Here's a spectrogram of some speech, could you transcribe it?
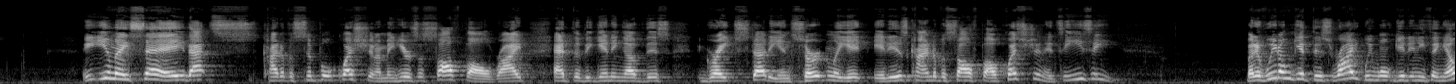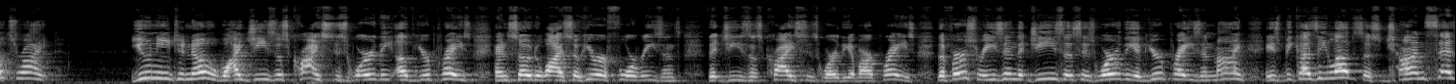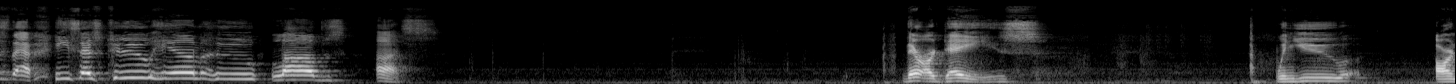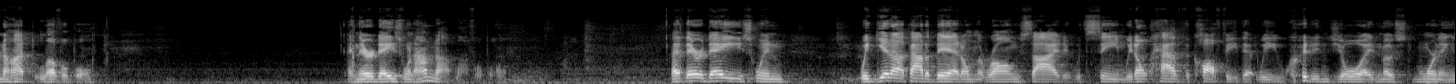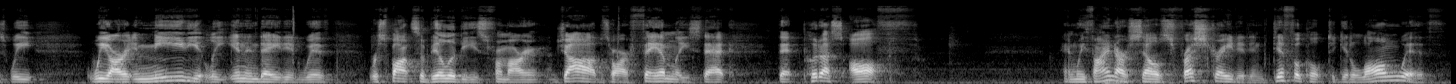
You may say that's kind of a simple question. I mean, here's a softball, right, at the beginning of this great study. And certainly it, it is kind of a softball question. It's easy. But if we don't get this right, we won't get anything else right. You need to know why Jesus Christ is worthy of your praise, and so do I. So here are four reasons that Jesus Christ is worthy of our praise. The first reason that Jesus is worthy of your praise and mine is because he loves us. John says that. He says, To him who loves us. There are days when you are not lovable. And there are days when I'm not lovable. Uh, there are days when we get up out of bed on the wrong side, it would seem. We don't have the coffee that we would enjoy most mornings. We, we are immediately inundated with responsibilities from our jobs or our families that, that put us off. And we find ourselves frustrated and difficult to get along with.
